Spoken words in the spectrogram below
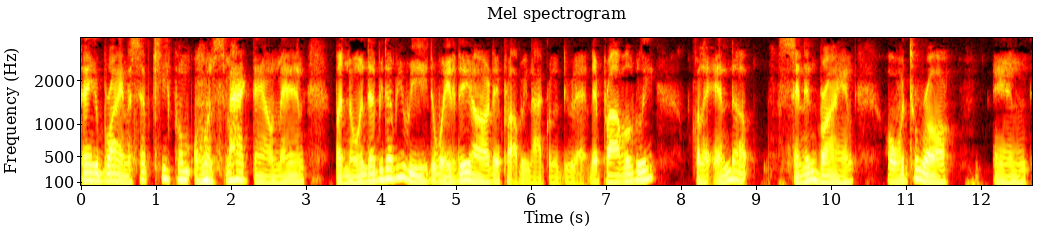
Daniel Bryan, except keep him on SmackDown, man. But knowing WWE the way that they are, they're probably not going to do that. They're probably going to end up sending Bryan over to Raw. And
